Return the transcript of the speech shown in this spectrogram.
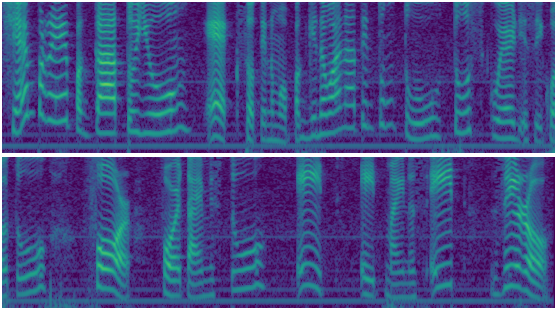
Siyempre, pagka 2 yung x. So, tinan mo, pag ginawa natin itong 2, 2 squared is equal to 4. 4 times 2, 8. 8 minus 8, 0.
